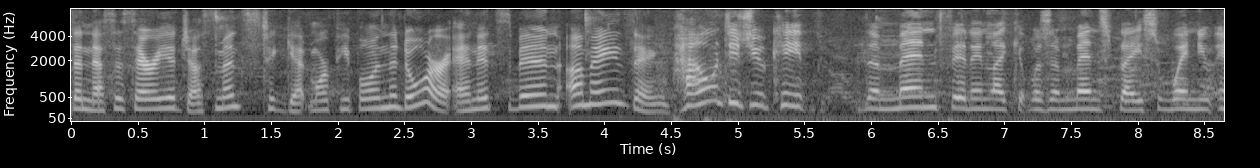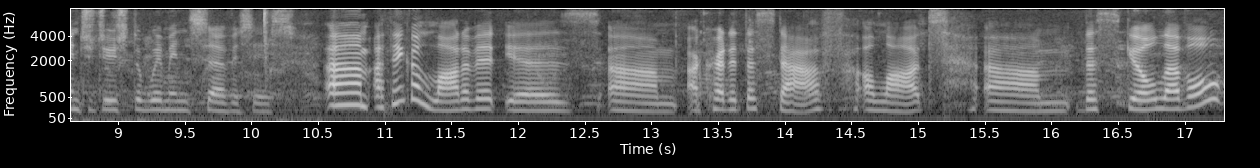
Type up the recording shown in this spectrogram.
the necessary adjustments to get more people in the door. And it's been amazing. How did you keep the men feeling like it was a men's place when you introduced the women's services? Um, I think a lot of it is um, I credit the staff a lot. Um, the skill level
